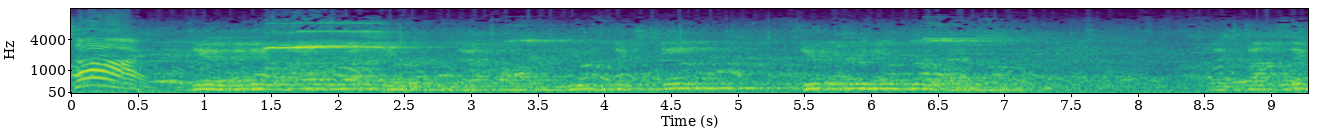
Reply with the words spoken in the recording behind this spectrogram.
Time! Again, any Ohio wrestler that are U16, juniors, and girls. That's top six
